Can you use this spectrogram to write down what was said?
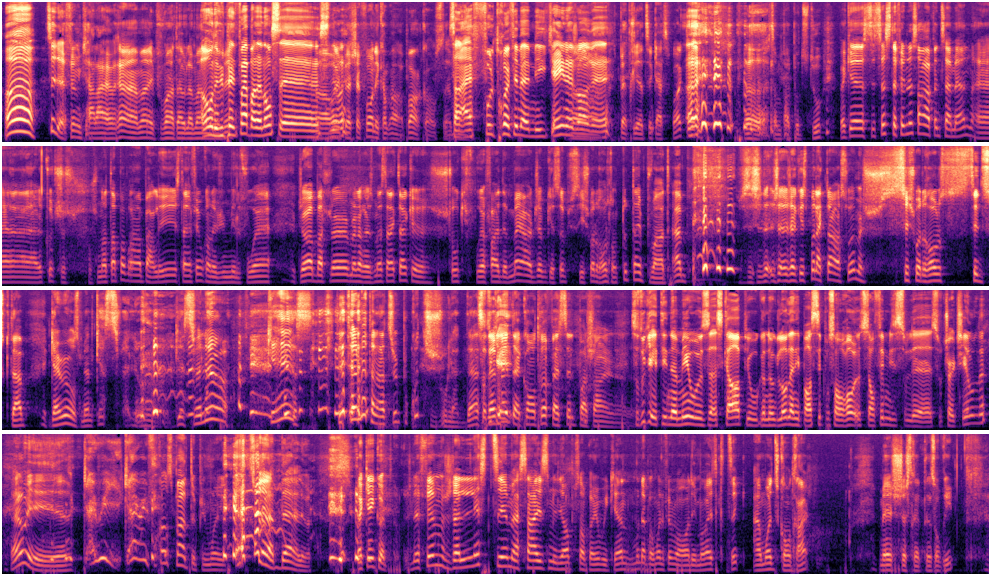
Ah! Tu sais, le film qui a l'air vraiment épouvantablement. Oh, on a vu plein de fois la bande-annonce euh, Ah cinéma. ouais, puis à chaque fois, on est comme, ah, pas encore ça. Ça a l'air full trop un film américain, là, genre. Ah, euh, patriotique as fuck. Ah, ça me parle pas du tout. Fait que c'est ça, ce film-là sort en fin de semaine. Euh, écoute, je, je n'entends pas vraiment parler. C'est un film qu'on a vu mille fois. Gerard Butler, malheureusement, c'est un acteur que je trouve qu'il pourrait faire de meilleurs jobs que ça. Puis ses choix de rôle sont tout le temps épouvantables. J'accuse pas l'acteur en soi, mais ses choix de rôle, c'est discutable. Gary Oldman, qu'est-ce que tu fais là? Qu'est-ce que tu fais là? Qu'est-ce? T'es tellement talentueux, pourquoi tu joues là-dedans? Ça devrait être un contrat facile, pas cher. Surtout qu'il a été nommé aux Oscars puis au Golden Globe l'année passée pour son rôle, son film sur, le, sur Churchill. là. Ah oui, euh, Gary, Gary, faut qu'on se parle, toi puis moi. Qu'est-ce que tu fais là-dedans, là? Ok, écoute, le film, je l'estime à 16 millions pour son premier week-end. Moi, d'après moi, le film va avoir des mauvaises critiques, à moi du contraire. Mais je serais très surpris.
